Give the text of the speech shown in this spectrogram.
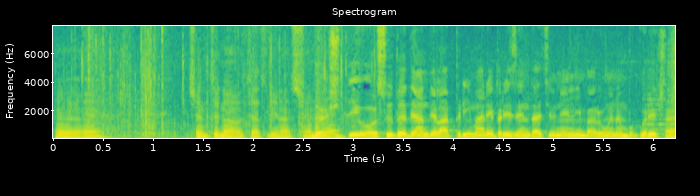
uh, Centenarul Teatrului Național. Da, știu, 100 de ani de la prima reprezentațiune în limba română în București. Ah,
